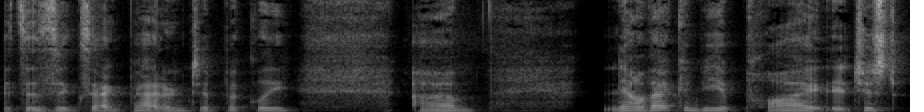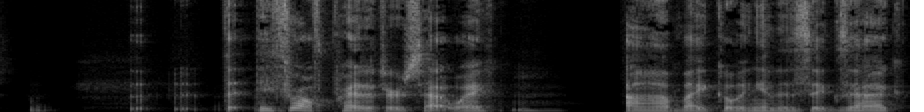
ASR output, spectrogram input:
it's a zigzag pattern typically. Um, now that can be applied. It just they throw off predators that way Mhm. uh, by going in a zigzag.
